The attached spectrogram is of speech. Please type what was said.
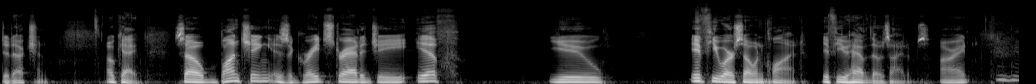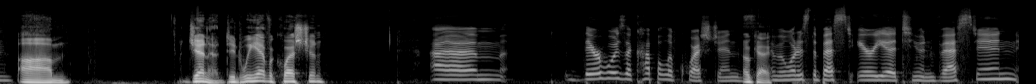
deduction. Okay, so bunching is a great strategy if you if you are so inclined, if you have those items. All right? Mm-hmm. Um, Jenna, did we have a question? Um, there was a couple of questions. Okay. I mean, what is the best area to invest in,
